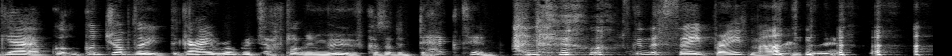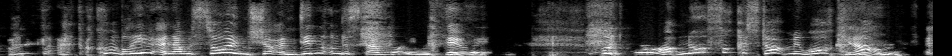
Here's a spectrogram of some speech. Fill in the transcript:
Yeah, good, good job. The, the guy rugby tackled me moved because I'd have decked him. I know. I was going to say, brave man. I, I, couldn't believe it. And I was so in shock and didn't understand what he was doing. But you know what? No fucker stopped me walking on. no,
